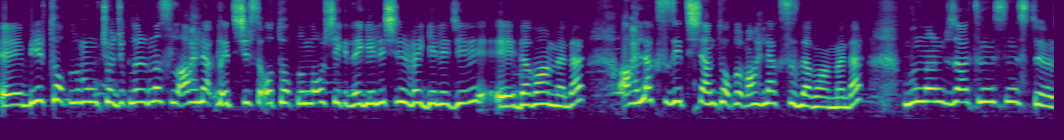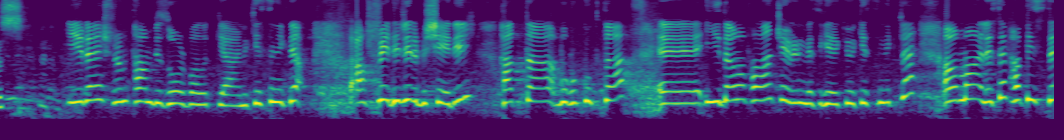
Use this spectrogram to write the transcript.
e, bir toplumun çocukları nasıl ahlakla yetişirse o toplumda o şekilde gelişir ve geleceği devam eder. Ahlaksız yetişen toplum ahlaksız devam eder. Bunların düzeltilmesini istiyoruz. İğrenç durum tam bir zorbalık yani. Kesinlikle affedilir bir şey değil. Hatta bu hukukta e, idama falan çevrilmesi gerekiyor kesinlikle. Ama maalesef hapiste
